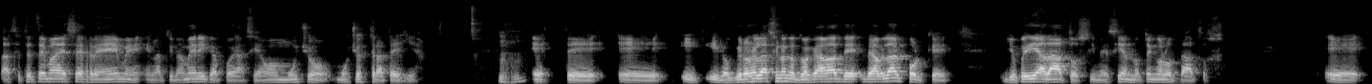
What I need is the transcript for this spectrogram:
hacer este tema de CRM en Latinoamérica, pues hacíamos mucho, mucho estrategia. este, eh, y, lo quiero relacionar con que tú acabas de, hablar porque yo pedía datos y me decían, no tengo los datos. Eh,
